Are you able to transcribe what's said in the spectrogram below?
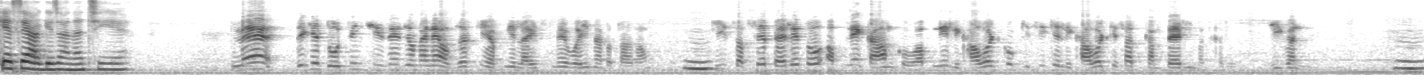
कैसे आगे जाना चाहिए? मैं देखिए दो तीन चीज़ें जो मैंने ऑब्ज़र्व की अपनी लाइफ में वही मैं बता रहा हूँ हम्म, कि सबसे पहले तो अपने काम को अपनी लिखावट को किसी के लिखावट के साथ कंपेयर ही मत करो जीवन में। हम्म,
